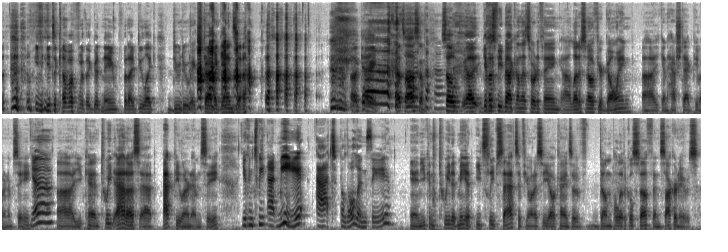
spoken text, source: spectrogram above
we need to come up with a good name, but I do like doo doo extravaganza. okay, that's awesome. So, uh, give us feedback on that sort of thing. Uh, let us know if you're going. Uh, you can hashtag PLearnMC. Yeah. Uh, you can tweet at us at at PLearnMC, You can tweet at me at below Lindsay. And you can tweet at me at Eat Sleep Stats if you want to see all kinds of dumb political stuff and soccer news,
